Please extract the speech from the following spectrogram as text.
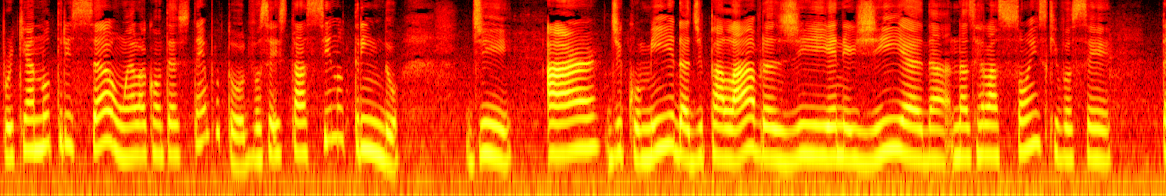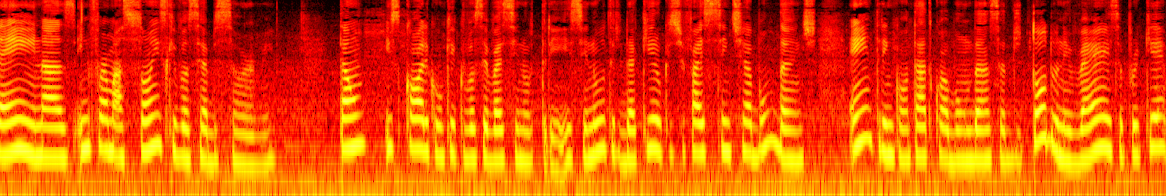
porque a nutrição ela acontece o tempo todo. Você está se nutrindo de ar, de comida, de palavras, de energia, da, nas relações que você tem, nas informações que você absorve. Então, escolhe com o que, que você vai se nutrir e se nutre daquilo que te faz se sentir abundante. Entre em contato com a abundância de todo o universo, porque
